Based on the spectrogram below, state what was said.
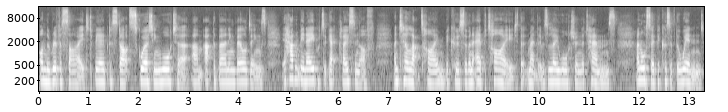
on the riverside to be able to start squirting water um, at the burning buildings. It hadn't been able to get close enough until that time because of an ebb tide that meant there was low water in the Thames and also because of the wind.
